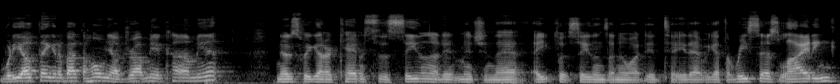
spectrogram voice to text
What are y'all thinking about the home? Y'all drop me a comment. Notice we got our cabinets to the ceiling. I didn't mention that. Eight foot ceilings. I know I did tell you that. We got the recessed lighting.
